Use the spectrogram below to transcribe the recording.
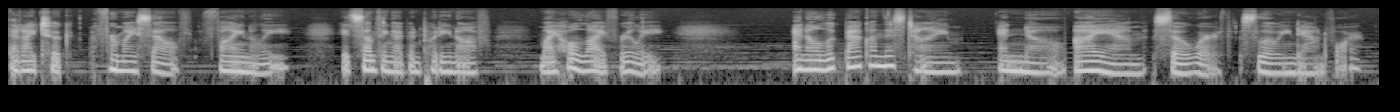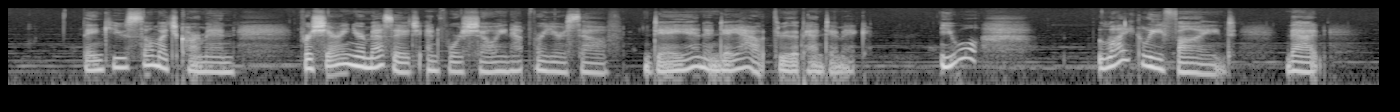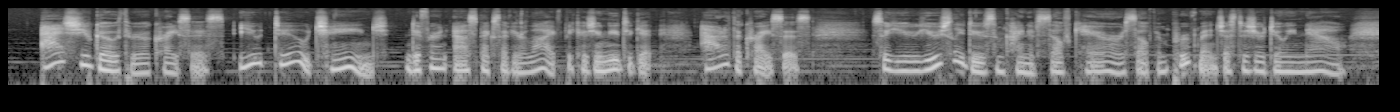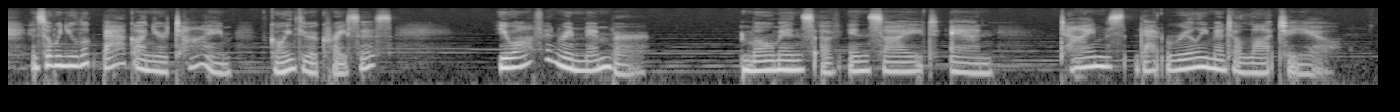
that I took for myself finally. It's something I've been putting off my whole life, really. And I'll look back on this time and know I am so worth slowing down for. Thank you so much, Carmen, for sharing your message and for showing up for yourself day in and day out through the pandemic. You will likely find that as you go through a crisis, you do change different aspects of your life because you need to get out of the crisis. So you usually do some kind of self care or self improvement, just as you're doing now. And so when you look back on your time going through a crisis, you often remember moments of insight and times that really meant a lot to you.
